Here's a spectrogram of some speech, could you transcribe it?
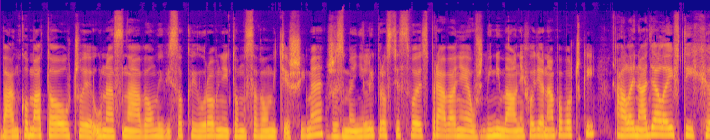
bankomatov, čo je u nás na veľmi vysokej úrovni, tomu sa veľmi tešíme, že zmenili proste svoje správanie a už minimálne chodia na pobočky, ale naďalej v tých e,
